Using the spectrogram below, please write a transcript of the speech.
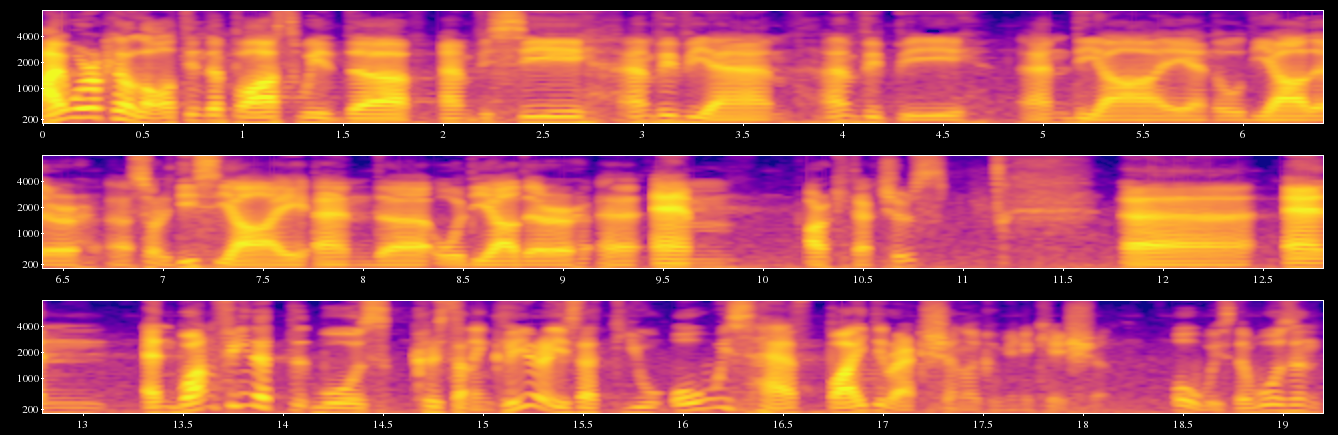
I worked a lot in the past with uh, MVC, MVVM, MVP, MDI, and all the other, uh, sorry, DCI, and uh, all the other uh, M architectures. Uh, and and one thing that was crystalline clear is that you always have bidirectional communication. Always. There wasn't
